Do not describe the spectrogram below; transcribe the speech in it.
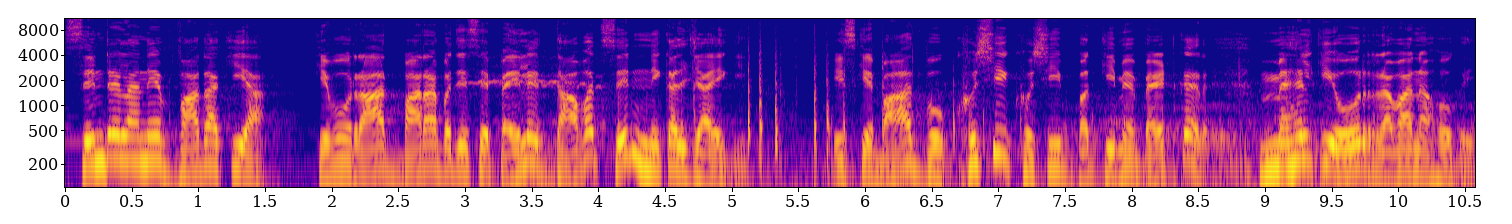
सिंड्रेला ने वादा किया कि वो रात 12 बजे से पहले दावत से निकल जाएगी। इसके बाद वो खुशी खुशी बग्गी में बैठकर महल की ओर रवाना हो गई।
